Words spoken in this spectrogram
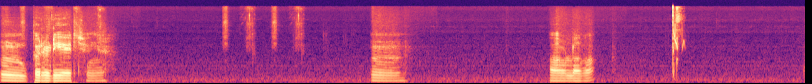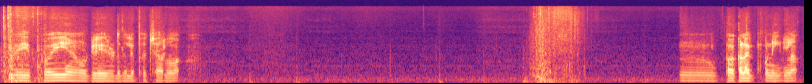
ம் இப்போ ரெடி ஆயிடுச்சுங்க ம் அவ்வளோதான் இதை போய் நம்மளுடைய இடத்துல இப்போ சொல்லலாம் ம் இப்போ கலெக்ட் பண்ணிக்கலாம்.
